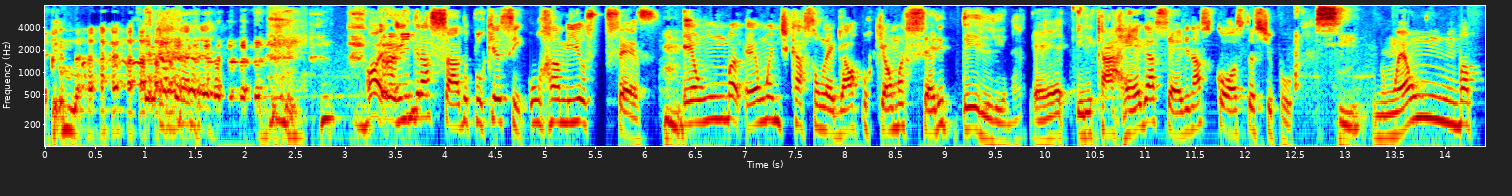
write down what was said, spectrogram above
opinar. Olha, é engraçado porque assim, o Rami Youssef Hum. é, uma, é uma indicação legal porque é uma série dele, né? É, ele carrega a série nas costas, tipo, Sim. não é uma.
